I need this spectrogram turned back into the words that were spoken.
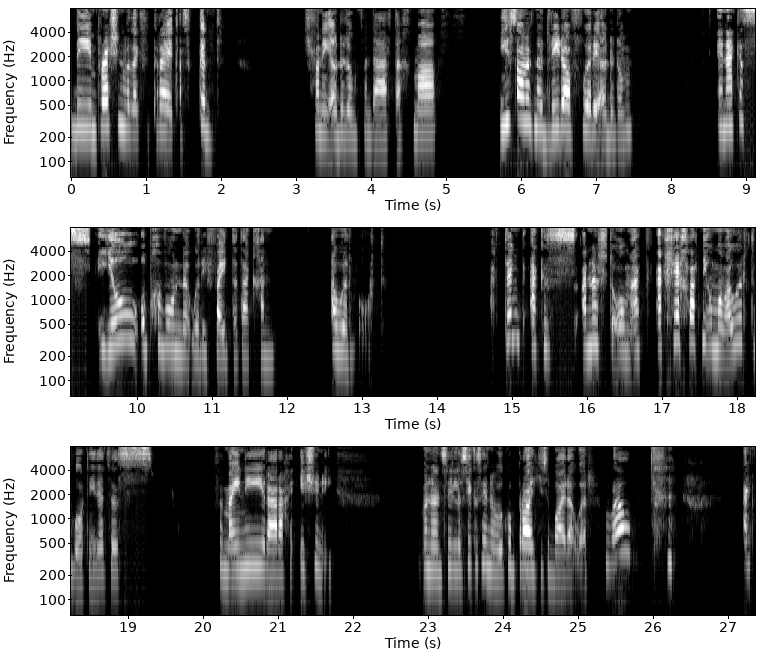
die impression wat ek gekry het as kind van die ouderdom van 30, maar hier staan ek nou drie dae voor die ouderdom en ek is heel opgewonde oor die feit dat ek gaan ouer word. Ek dink ek is anders te om, ek, ek gee glad nie om om ouer te word nie, dit is vir my nie rarig een issue nie. En dan sê hulle seker sê nou, hoekom praat jy so baie daar Wel, ek,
